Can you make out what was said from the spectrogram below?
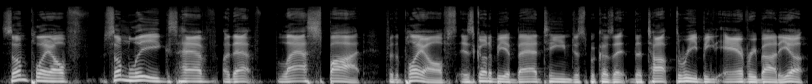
some playoff, some leagues have that last spot for the playoffs is going to be a bad team just because the top three beat everybody up.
